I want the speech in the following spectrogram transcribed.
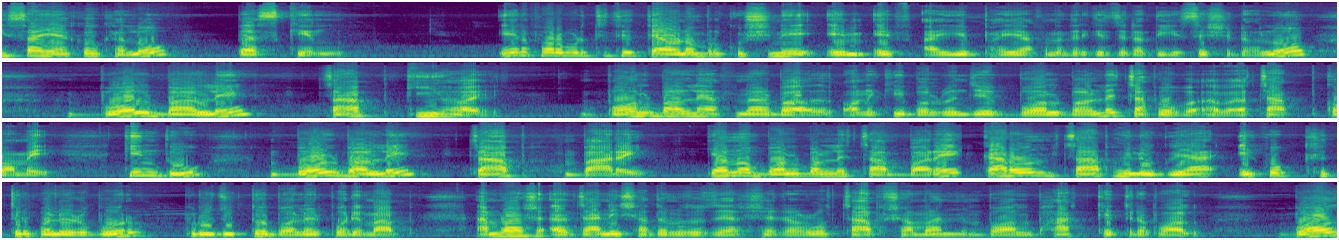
এসআই একক হলো প্যাসকেল। এর পরবর্তীতে তেরো নম্বর কোশ্চিনে এম এফ আই এফ ভাই আপনাদেরকে যেটা দিয়েছে সেটা হলো, বল বাড়লে চাপ কি হয়? বল বাড়লে আপনার অনেকেই বলবেন যে বল বাড়লে চাপ চাপ কমে। কিন্তু বল বাড়লে চাপ বাড়ে। কেন বল বাড়লে চাপ বাড়ে? কারণ চাপ হইল গিয়া একক ক্ষেত্রফলের উপর প্রযুক্ত বলের পরিমাপ। আমরা জানি সাধারণত সেটা হলো চাপ সমান বল ভাগ ক্ষেত্রফল। বল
